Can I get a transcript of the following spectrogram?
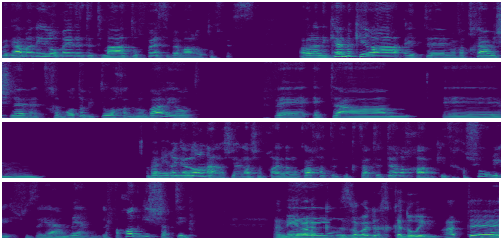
וגם אני לומדת את מה תופס ומה לא תופס. אבל אני כן מכירה את מבטחי המשנה ואת חברות הביטוח הגלובליות ואת ה... אמ, ואני רגע לא עונה לשאלה שלך, אלא לוקחת את זה קצת יותר רחב, כי זה חשוב לי שזה ייאמר, לפחות גישתי. אני רק אה, זורק לך כדורים, את אה,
